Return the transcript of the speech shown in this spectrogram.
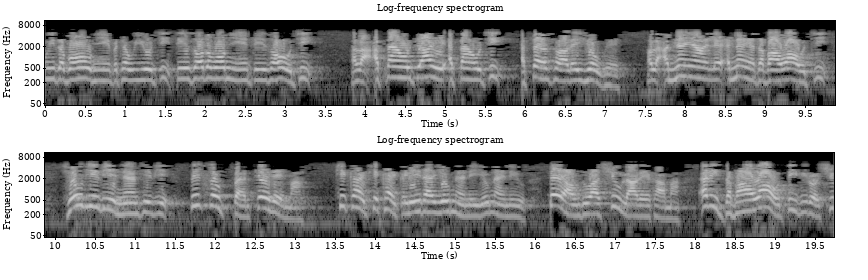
ဝီသဘောကိုမြင်ပထဝီကိုကြည့်တေဇောသဘောမြင်တေဇောကိုကြည့်ဟလာအတန်ကိုကြားရင်အတန်ကိုကြည့်အတန်ဆိုတာလေရုပ်ပဲဟုတ်လားအနတ်ရရင်လေအနတ်ရသဘာဝကိုကြည့်ရုပ်ဖြစ်ဖြစ်နာမ်ဖြစ်ဖြစ်ပစ္စုပန်တဲ့တဲ့မှာဖြစ်ခိုက်ဖြစ်ခိုက်ကလေးတိုင်းယုံနံနေယုံနံနေကိုတဲ့အောင်သူကရှုလာတဲ့အခါမှာအဲ့ဒီသဘာဝကိုသိပြီးတော့ရှု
